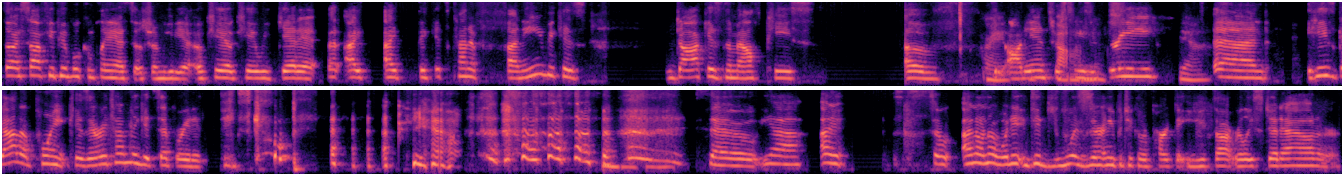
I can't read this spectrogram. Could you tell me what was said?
Though i saw a few people complaining on social media okay okay we get it. But i i think it's kind of funny because doc is the mouthpiece of the audience for The season audience. three Yeah, and he's got a point because every time they get separated things go yeah. so yeah i so i don't know what it did was there any particular part that you thought really stood out or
